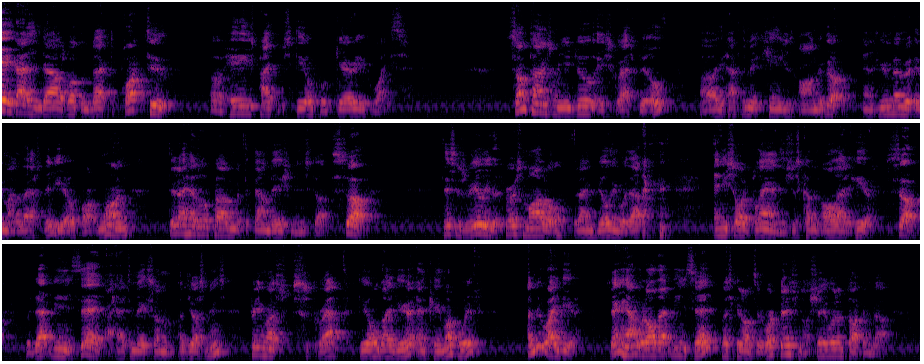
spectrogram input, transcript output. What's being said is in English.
Hey guys and gals, welcome back to part two of Hays Pipe and Steel for Gary Weiss. Sometimes when you do a scratch build, uh, you have to make changes on the go. And if you remember in my last video, part one, that I had a little problem with the foundation and stuff. So, this is really the first model that I'm building without any sort of plans. It's just coming all out of here. So, with that being said, I had to make some adjustments, pretty much scrapped the old idea and came up with a new idea. So anyhow, with all that being said, let's get on to the workbench and I'll show you what I'm talking about.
